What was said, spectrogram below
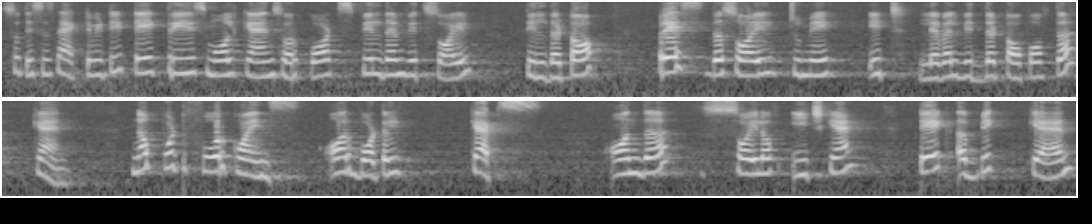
So, this is the activity. Take 3 small cans or pots, fill them with soil till the top. Press the soil to make it level with the top of the can. Now, put 4 coins or bottle caps on the soil of each can. Take a big can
